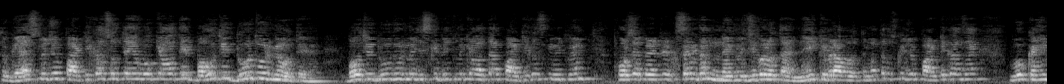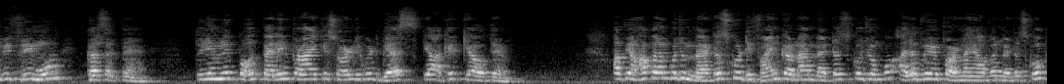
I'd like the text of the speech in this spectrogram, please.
तो गैस में जो पार्टिकल्स होते हैं, वो क्या होते हैं? बहुत ही दूर दूर में होते हैं। बहुत ही दूर दूर में जिसके बीच में क्या होता है? पार्टिकल्स के बीच में फोर्स अट्रैक्शन एकदम नेग्लिजिबल होता है, नहीं के बराबर होता है। मतलब उसके जो पार्टिकल्स हैं, वो कहीं भी फ्री मूव कर सकते हैं। तो ये हमने बहुत पहले ही पढ़ा है कि सॉलिड लिक्विड गैस के आखिर क्या होते हैं? अब यहाँ पर हमको जो मैटर्स को डिफाइन करना है मैटर्स को जो हमको अलग वे में पढ़ना है यहाँ पर मैटर्स को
